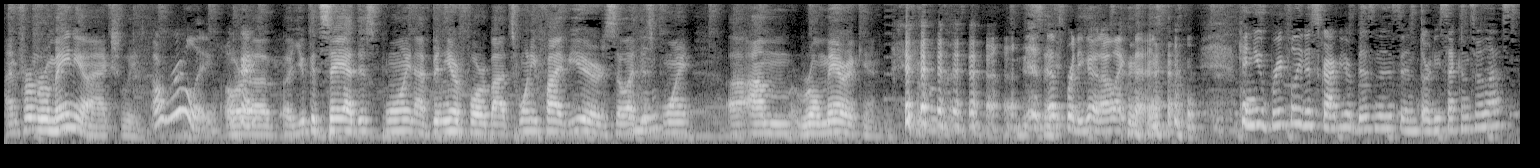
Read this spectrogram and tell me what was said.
I'm from Romania, actually. Oh, really? Okay. Or uh, you could say at this point, I've been here for about 25 years. So at mm-hmm. this point, uh, I'm Romerican. That's pretty good. I like that. Can you briefly describe your business in 30 seconds or less?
